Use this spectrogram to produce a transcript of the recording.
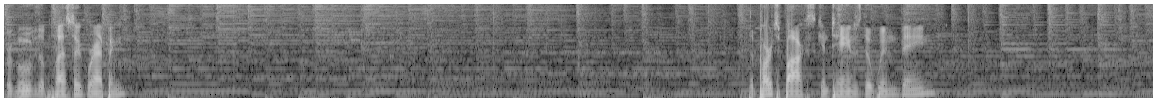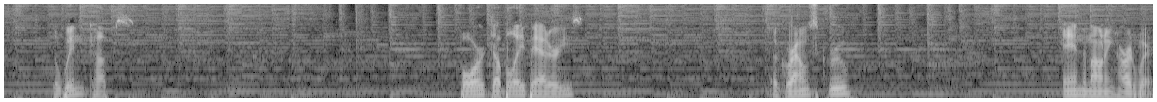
Remove the plastic wrapping. The parts box contains the wind vane, the wind cups, four AA batteries, a ground screw, and the mounting hardware.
